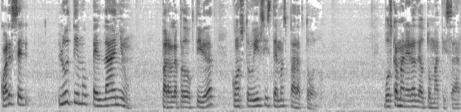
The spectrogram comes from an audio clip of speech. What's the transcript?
¿Cuál es el último peldaño para la productividad? Construir sistemas para todo. Busca maneras de automatizar.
